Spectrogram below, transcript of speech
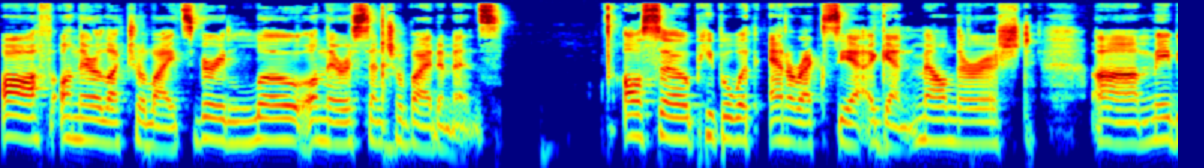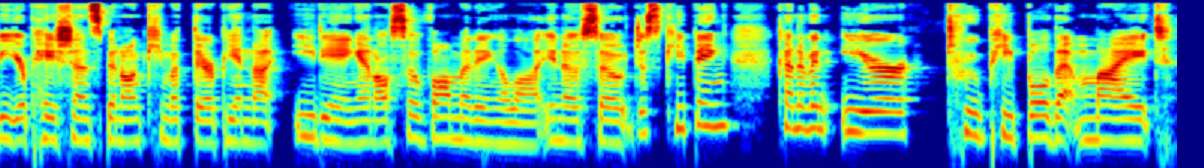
off on their electrolytes, very low on their essential vitamins. Also, people with anorexia, again, malnourished. Um, maybe your patient's been on chemotherapy and not eating and also vomiting a lot, you know. So, just keeping kind of an ear to people that might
